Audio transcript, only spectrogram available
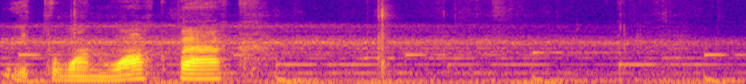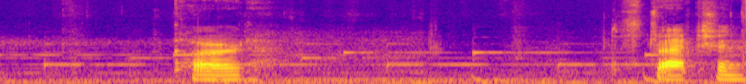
We get the one walk back. Card. Distraction.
